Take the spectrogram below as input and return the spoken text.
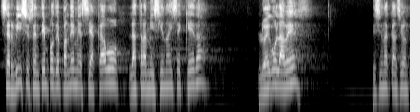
servicios en tiempos de pandemia se acabó la transmisión, ahí se queda. Luego la ves. Dice una canción,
